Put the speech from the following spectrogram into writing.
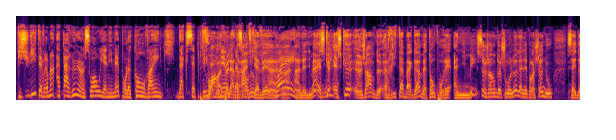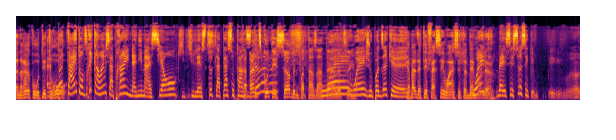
Puis Julie était vraiment apparue un soir où il animait pour le convaincre d'accepter voir un peu la drive qu'il y avait en, Ouais. en- en animant. Est-ce Oui. que, est-ce que un genre de Rita Baga, mettons, pourrait animer ce genre de show-là l'année prochaine ou ça lui donnerait un côté Euh, trop... Peut-être. On dirait quand même que ça prend une animation qui, qui laisse toute la place aux Ça candidats. prend un petit côté sub une fois de temps en temps. Là, tu sais. Ouais, ouais. Je veux pas dire que. capable de t'effacer, ouais, c'était ben ouais, moi, là. ben c'est ça, c'est que. euh,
